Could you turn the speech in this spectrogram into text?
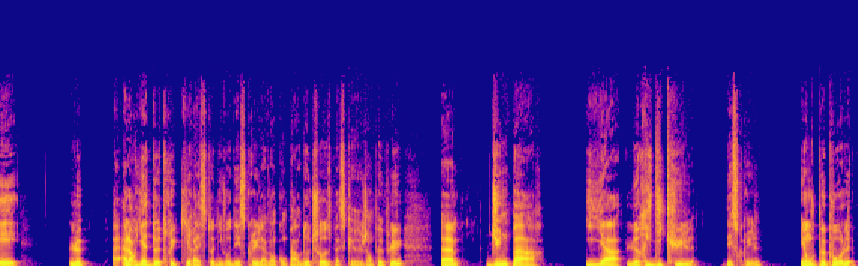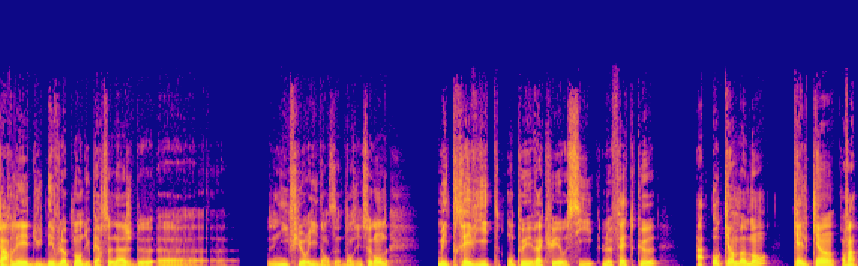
Et le, alors il y a deux trucs qui restent au niveau des Skrulls avant qu'on parle d'autre chose parce que j'en peux plus. D'une part, il y a le ridicule des Skrulls, et on peut pour parler du développement du personnage de, euh, Nick Fury dans, une seconde, mais très vite, on peut évacuer aussi le fait que à aucun moment quelqu'un, enfin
